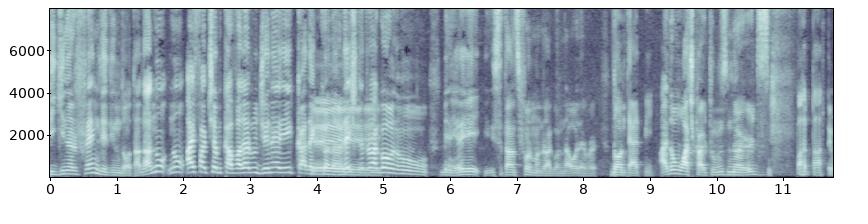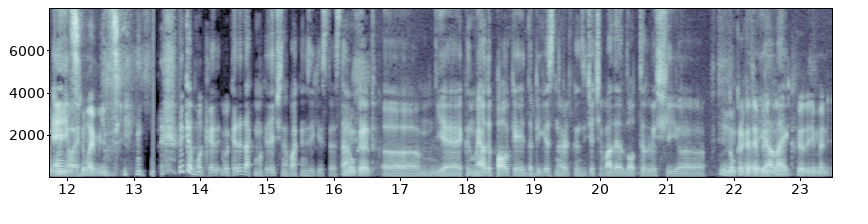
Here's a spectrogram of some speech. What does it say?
beginner friendly din Dota, dar nu, nu, hai facem cavalerul generic care Ei. călărește dragonul. Bine, el, el, el se transformă în dragon, dar whatever. Don't at me. I don't watch cartoons, nerds. Ba da, te uiți, Anyway. nu mai minți. Cred că mă crede, mă crede dacă mă crede cineva când zic chestia asta. Nu cred. Uh, e când mă iau de Paul că e the biggest nerd când zice ceva de lottery și uh, Nu cred că te E, prinde, like- like... crede nimeni.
